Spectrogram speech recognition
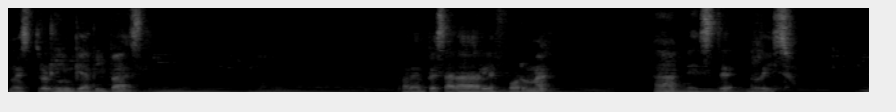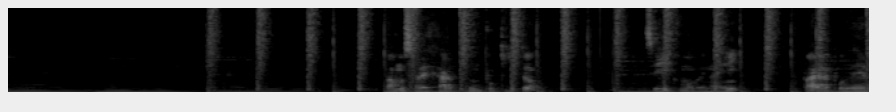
nuestro limpia pipas para empezar a darle forma a este rizo. Vamos a dejar un poquito, ¿sí? como ven ahí, para poder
